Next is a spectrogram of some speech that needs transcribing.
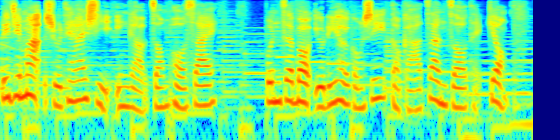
你今麦收听的是音乐总铺西，本节目由联合公司独家赞助提供。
